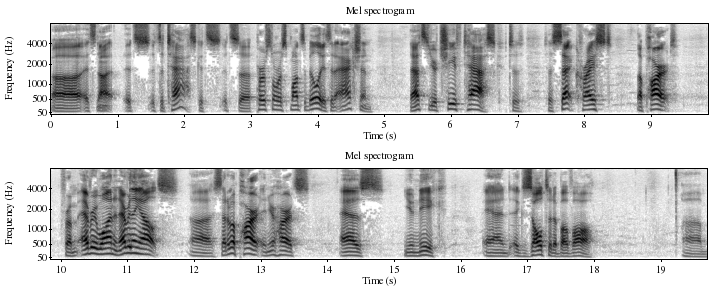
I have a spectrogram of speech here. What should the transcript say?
Uh, it's not. It's it's a task. It's it's a personal responsibility. It's an action. That's your chief task to to set Christ apart from everyone and everything else. Uh, set him apart in your hearts as unique and exalted above all. Um,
